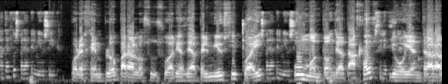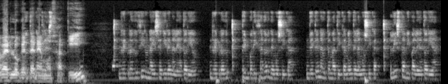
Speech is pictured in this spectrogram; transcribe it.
Atajos para Apple Music. Por ejemplo, para los usuarios de Apple Music, pues hay un montón de atajos. Yo voy a entrar a ver lo que tenemos aquí. Reproducir una y seguir en aleatorio. Reprodu temporizador de música. Detén automáticamente la música. Lista VIP aleatoria.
